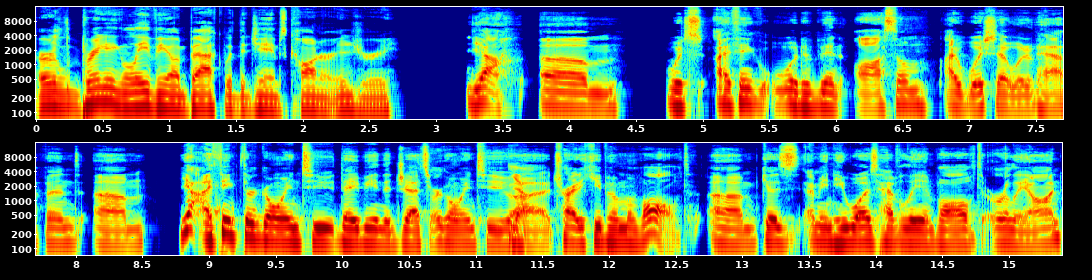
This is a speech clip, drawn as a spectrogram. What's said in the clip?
or bringing Le'Veon back with the James Conner injury. Yeah, um, which I think would have been awesome. I wish that would have happened. Um, yeah, I think they're going to, they being the Jets, are going to Yeah. uh, try to keep him involved. Because, I mean, he was heavily involved early on.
